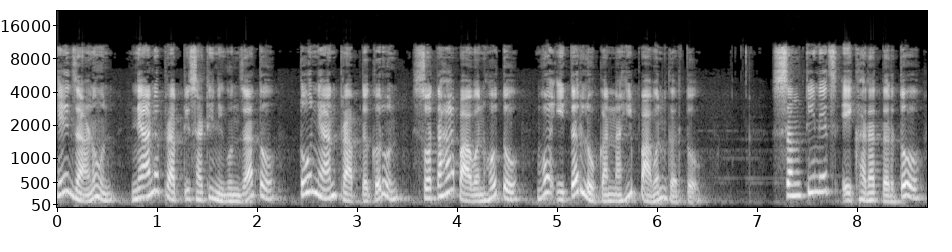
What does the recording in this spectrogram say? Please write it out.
हे जाणून ज्ञानप्राप्तीसाठी निघून जातो तो ज्ञान प्राप्त करून स्वतः पावन होतो व इतर लोकांनाही पावन करतो. संगतीनेच एखादा तरतो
